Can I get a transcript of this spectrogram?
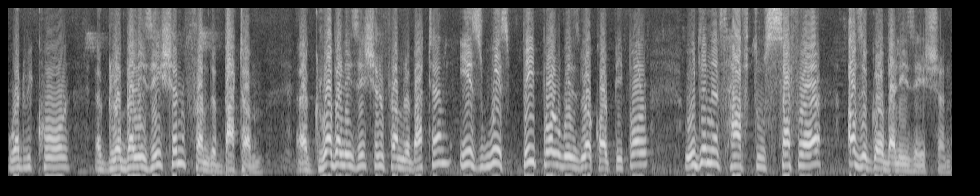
what we call a globalization from the bottom. A globalization from the bottom is with people, with local people, who do not have to suffer of the globalization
